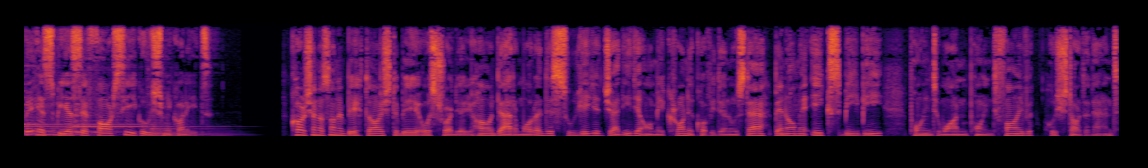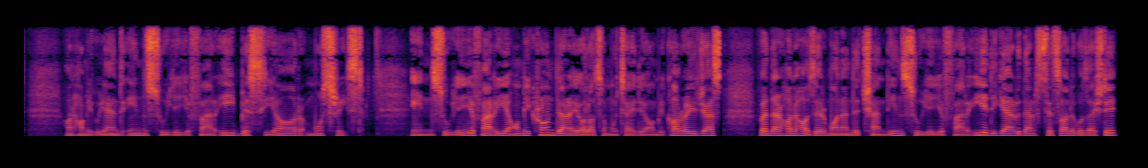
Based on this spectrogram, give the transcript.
به SBS فارسی گوش می کنید. کارشناسان بهداشت به استرالیایی ها در مورد سویه جدید آمیکرون کووید 19 به نام XBB.1.5 هشدار دادند. آنها می‌گویند این سویه فرعی بسیار مسری است. این سویه فرعی آمیکرون در ایالات متحده آمریکا رایج است و در حال حاضر مانند چندین سویه فرعی دیگر در سه سال گذشته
